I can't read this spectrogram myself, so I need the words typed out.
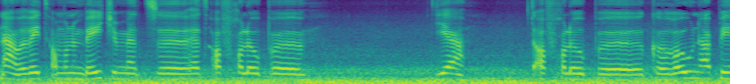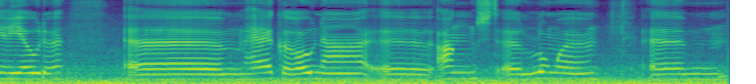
Nou, we weten allemaal een beetje met uh, het afgelopen. Ja, de afgelopen coronaperiode. Um, hè, corona, uh, angst, longen. Um,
